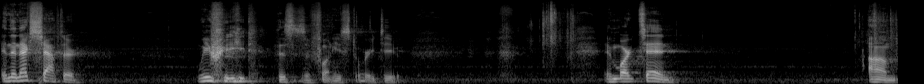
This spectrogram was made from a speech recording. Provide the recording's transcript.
In the next chapter, we read this is a funny story too. In Mark 10, um,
